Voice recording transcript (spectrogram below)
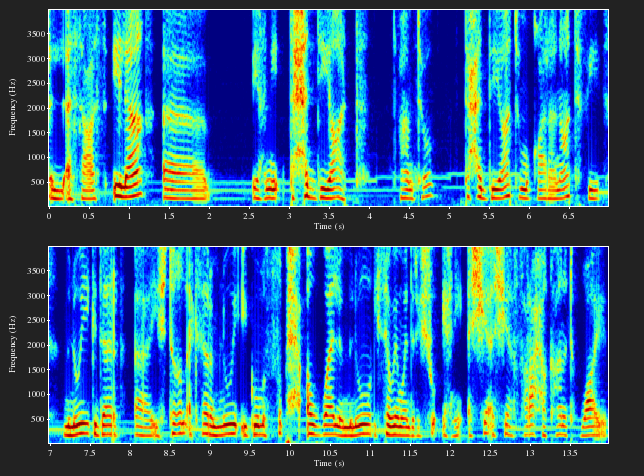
الأساس إلى آه، يعني تحديات. فهمتوا؟ تحديات ومقارنات في منو يقدر آه، يشتغل أكثر منو يقوم الصبح أول منو يسوي ما أدري شو. يعني أشياء أشياء صراحة كانت وايد.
